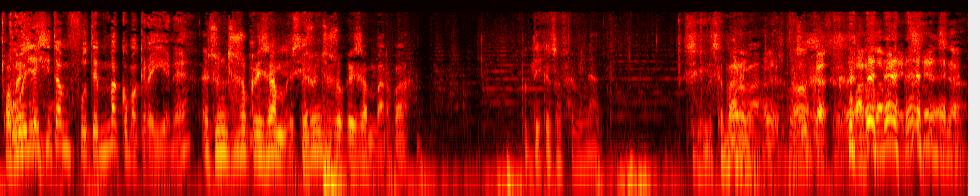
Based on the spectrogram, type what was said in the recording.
tan- ho he llegit en fotent-me com a creient, eh? És un Jesucrist amb, si és un Jesucrist amb barba, pot dir que és afeminat. Sí, que barba. después que parla de Beretsensa.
